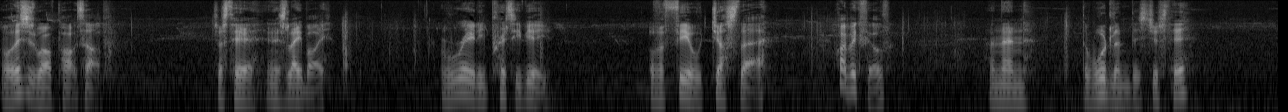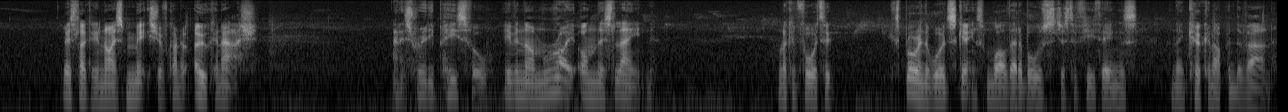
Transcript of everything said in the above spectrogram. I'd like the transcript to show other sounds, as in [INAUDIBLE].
Well, this is where I've parked up. Just here in this lay-by. Really pretty view of a field just there. Quite a big field. And then the woodland is just here. Looks like a nice mixture of kind of oak and ash. And it's really peaceful, even though I'm right on this lane. I'm looking forward to exploring the woods, getting some wild edibles, just a few things, and then cooking up in the van.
